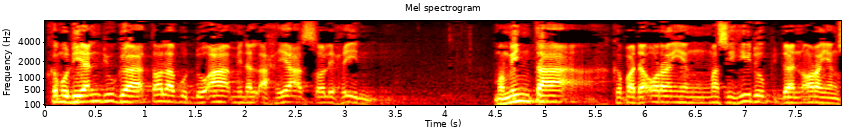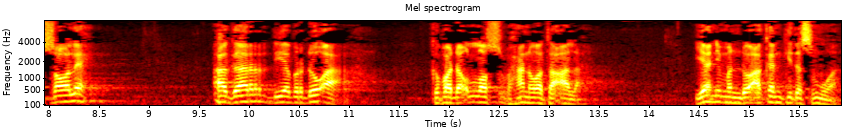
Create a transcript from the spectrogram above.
Kemudian juga talabud doa minal ahya solihin. Meminta kepada orang yang masih hidup dan orang yang soleh agar dia berdoa kepada Allah Subhanahu wa taala. yakni mendoakan kita semua.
